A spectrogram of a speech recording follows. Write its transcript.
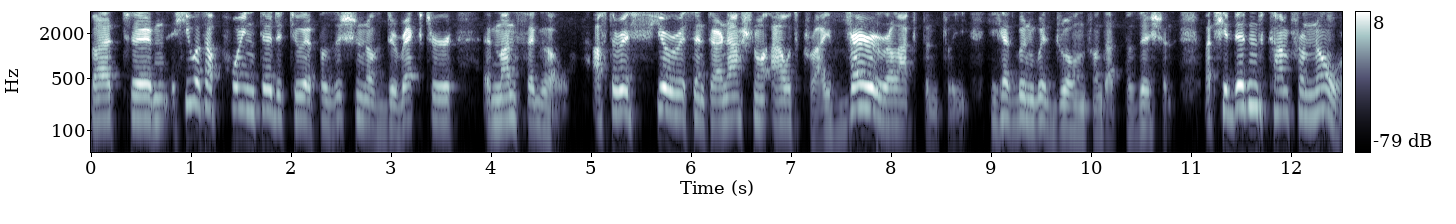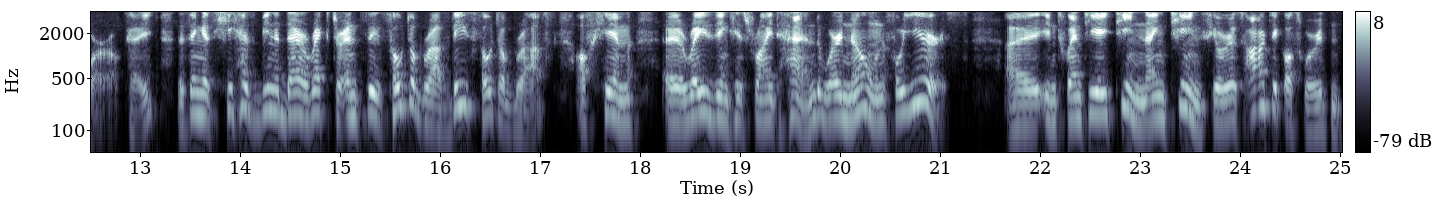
but um, he was appointed to a position of director a month ago. After a furious international outcry, very reluctantly, he has been withdrawn from that position. But he didn't come from nowhere, okay? The thing is, he has been a director and the photographs, these photographs of him uh, raising his right hand were known for years. Uh, in 2018, 19 furious articles were written.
